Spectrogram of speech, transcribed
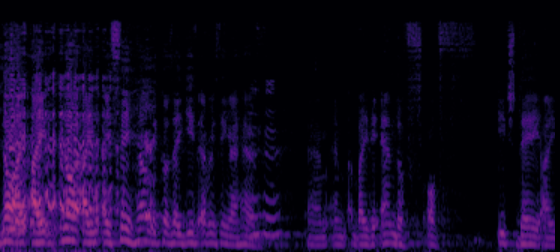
no, I, I, no I, I say hell because I give everything I have. Um, and by the end of, of each day, I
